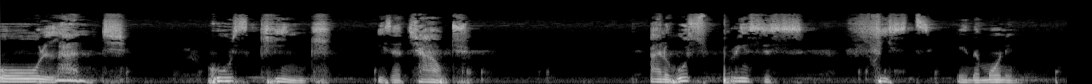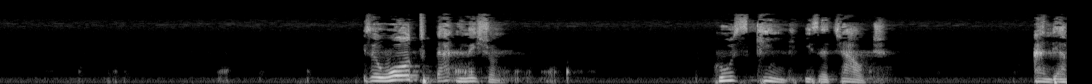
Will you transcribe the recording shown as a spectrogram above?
O land, whose king is a child, and whose princes feast in the morning. It's a war to that nation whose king is a child and their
